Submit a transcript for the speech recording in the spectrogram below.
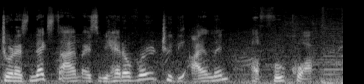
Join us next time as we head over to the island of Phu Quoc.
